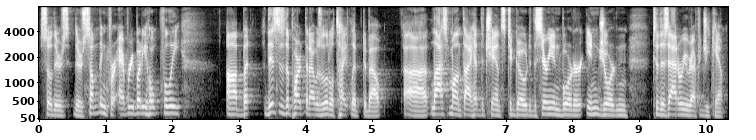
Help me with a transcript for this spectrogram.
So there's there's something for everybody, hopefully. Uh, but this is the part that I was a little tight-lipped about. Uh, last month, I had the chance to go to the Syrian border in Jordan to the Zaatari refugee camp.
